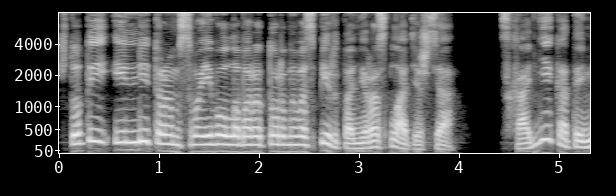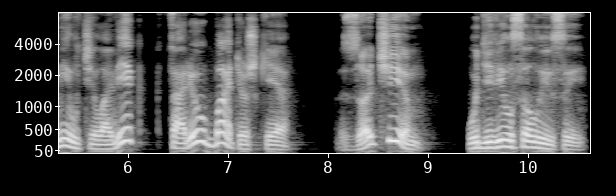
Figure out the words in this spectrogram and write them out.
что ты и литром своего лабораторного спирта не расплатишься. Сходи-ка ты, мил человек, к царю-батюшке». «Зачем?» – удивился Лысый.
